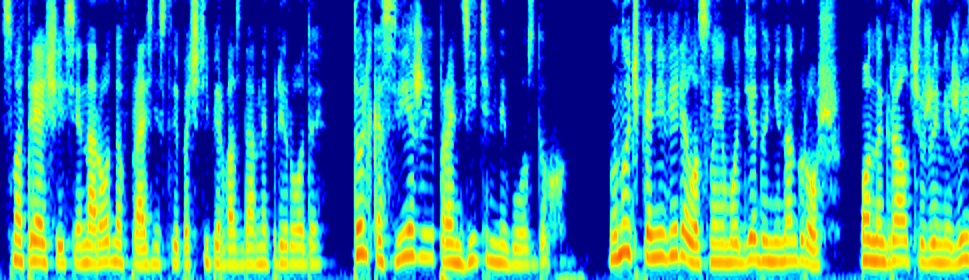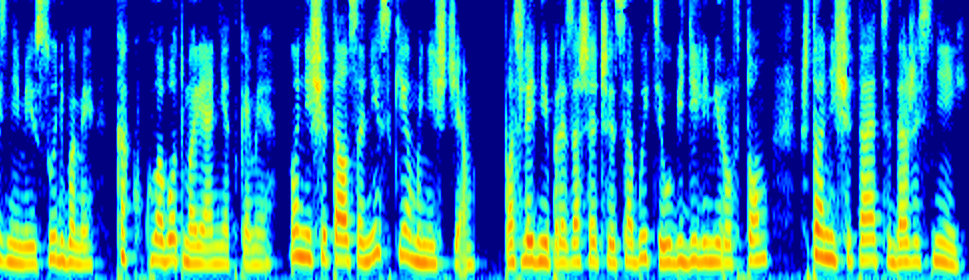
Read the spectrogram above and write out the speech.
смотрящаяся народно в празднестве почти первозданной природы. Только свежий, пронзительный воздух. Внучка не верила своему деду ни на грош. Он играл чужими жизнями и судьбами, как кукловод марионетками. Он не считался ни с кем и ни с чем. Последние произошедшие события убедили Миру в том, что он не считается даже с ней.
